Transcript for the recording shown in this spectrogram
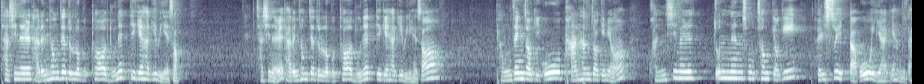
자신을 다른 형제들로부터 눈에 띄게 하기 위해서 자신을 다른 형제들로부터 눈에 띄게 하기 위해서 경쟁적이고 반항적이며 관심을 쫓는 송- 성격이 될 수 있다고 이야기합니다.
